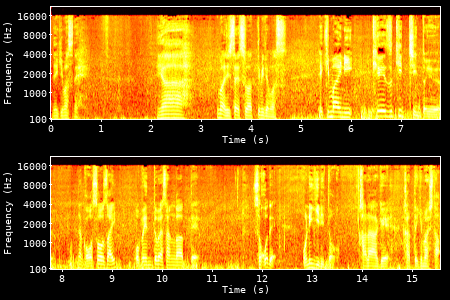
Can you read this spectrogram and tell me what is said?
できますね。いやー今実際座ってみてます。駅前にケーズキッチンというなんかお惣菜お弁当屋さんがあってそこでおにぎりと唐揚げ買ってきました。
